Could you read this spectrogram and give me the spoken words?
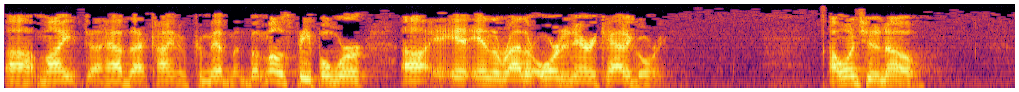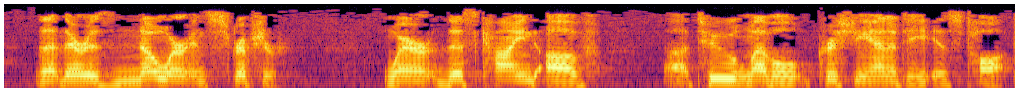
uh, might have that kind of commitment. But most people were uh, in, in the rather ordinary category. I want you to know that there is nowhere in Scripture where this kind of uh, two level Christianity is taught.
